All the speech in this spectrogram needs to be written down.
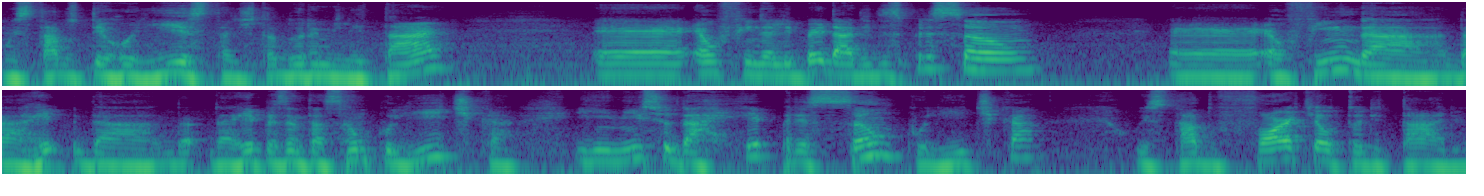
um estado terrorista, ditadura militar, é, é o fim da liberdade de expressão, é, é o fim da, da, da, da, representação política e início da repressão política, o Estado forte e autoritário.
